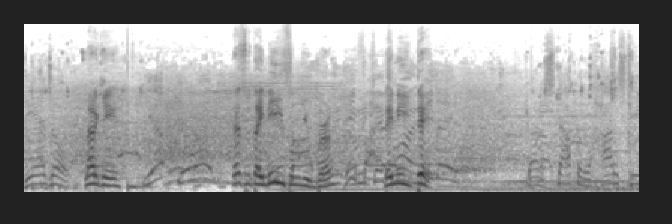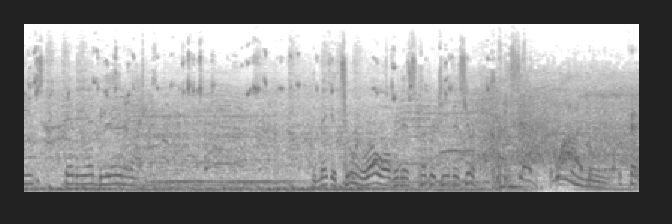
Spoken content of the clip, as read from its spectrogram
D'Angelo. Not again. Yep, you're right. That's what they need from you, bro. They need one. that. He made it. Trying to stop one of the hottest teams in the NBA tonight. And make it two in a row over this Clipper team this year. Christian, one. Okay.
